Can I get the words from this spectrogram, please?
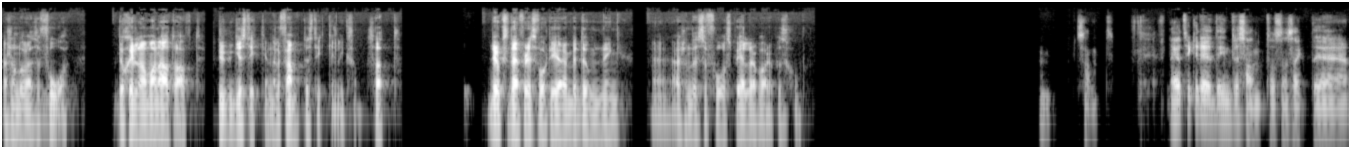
eftersom de är så få. Det är skillnad om man hade haft 20 stycken eller 50 stycken liksom. Så att det är också därför det är svårt att göra en bedömning eh, eftersom det är så få spelare på varje position. Mm, sant. Jag tycker det, det är intressant och som sagt det,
